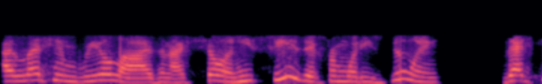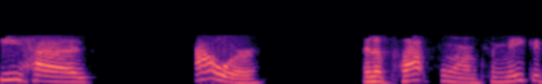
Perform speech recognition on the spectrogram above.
I let him realize and I show and he sees it from what he's doing that he has power and a platform to make a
